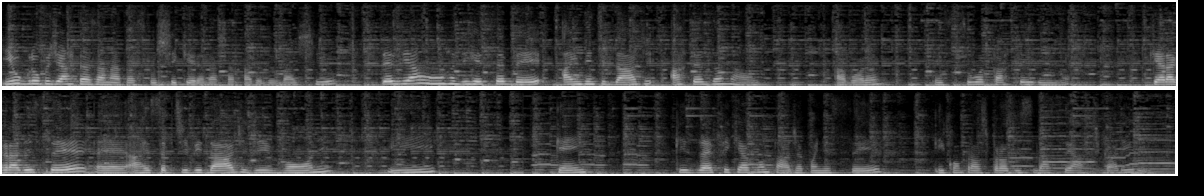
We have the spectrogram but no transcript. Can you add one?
E o grupo de artesanato As Fuxiqueiras da Chapada do Baixio teve a honra de receber a identidade artesanal. Agora tem sua carteirinha. Quero agradecer é, a receptividade de Ivone e quem quiser fique à vontade a conhecer e comprar os produtos da Cearte Cariri.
